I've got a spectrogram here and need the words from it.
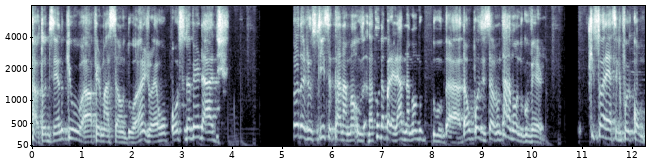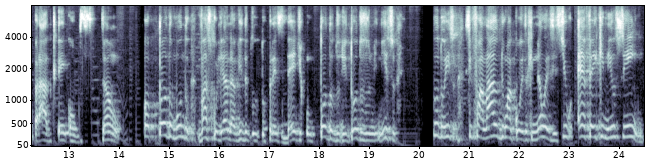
Ah, eu estou dizendo que o- a afirmação do anjo é o oposto da verdade. Toda a justiça está na mão, está tudo aparelhado na mão do- do- da, da oposição, não está na mão do governo. Que história é essa que foi comprado, que tem corrupção? Todo mundo vasculhando a vida do, do presidente, com todo, de todos os ministros. Tudo isso, se falar de uma coisa que não existiu, é fake news, sim.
